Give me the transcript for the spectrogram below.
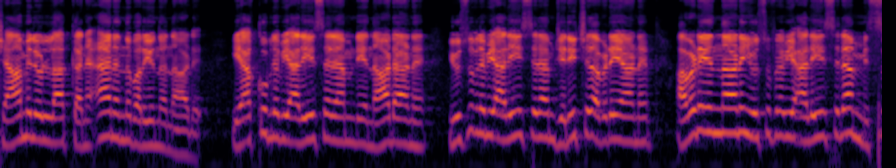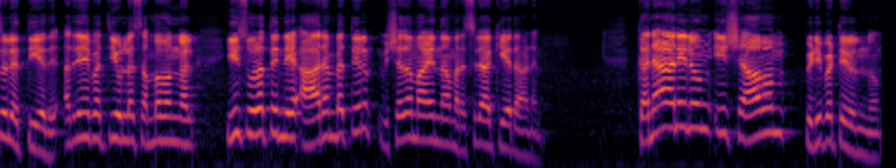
ഷാമിലുള്ള കനആൻ എന്ന് പറയുന്ന നാട്. യാക്കൂബ് നബി അലൈഹിസ്സലാമിന്റെ നാടാണ്. യൂസുഫ് നബി അലൈഹിസ്സലാം ജനിച്ചത് അവിടെയാണ്. അവിടെ നിന്നാണ് യൂസുഫ് നബി അലൈഹിസ്സലാം മിസ്രിലെത്തിയത്. അതിനെ പറ്റിയുള്ള സംഭവങ്ങൾ ഈ സൂറത്തിന്റെ ആരംഭത്തിൽ വിശദമായി നാം മനസ്സിലാക്കിയതാണ്. കനാനിലും ഈ ക്ഷാമം പിടിപെട്ടിരുന്നു.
